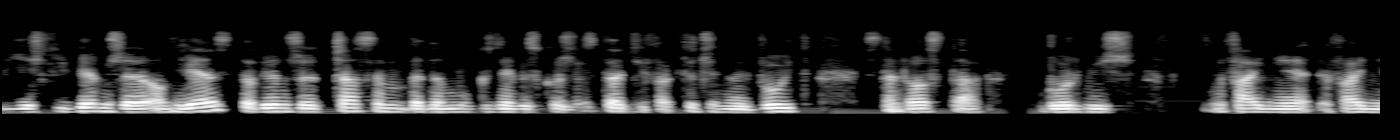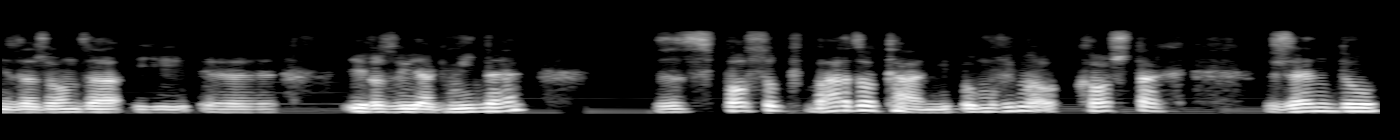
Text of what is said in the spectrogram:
Jeśli wiem, że on jest, to wiem, że czasem będę mógł z niego skorzystać i faktycznie ten wójt, starosta, burmistrz fajnie, fajnie zarządza i, i rozwija gminę w sposób bardzo tani, bo mówimy o kosztach rzędu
